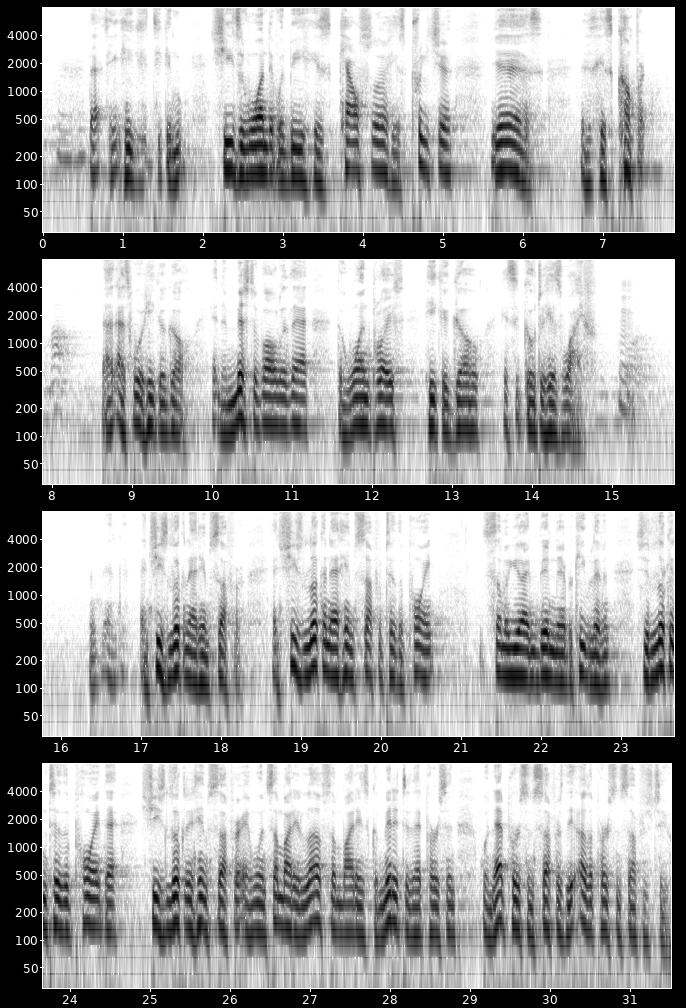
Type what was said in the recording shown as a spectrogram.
That he, he, he can, she's the one that would be his counselor, his preacher, yes, his, comfort. That, that's where he could go. In the midst of all of that, the one place he could go is to go to his wife. And, and, and she's looking at him suffer. And she's looking at him suffer to the point, some of you hadn't been there, but keep living. She's looking to the point that she's looking at him suffer. And when somebody loves somebody and is committed to that person, when that person suffers, the other person suffers too.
